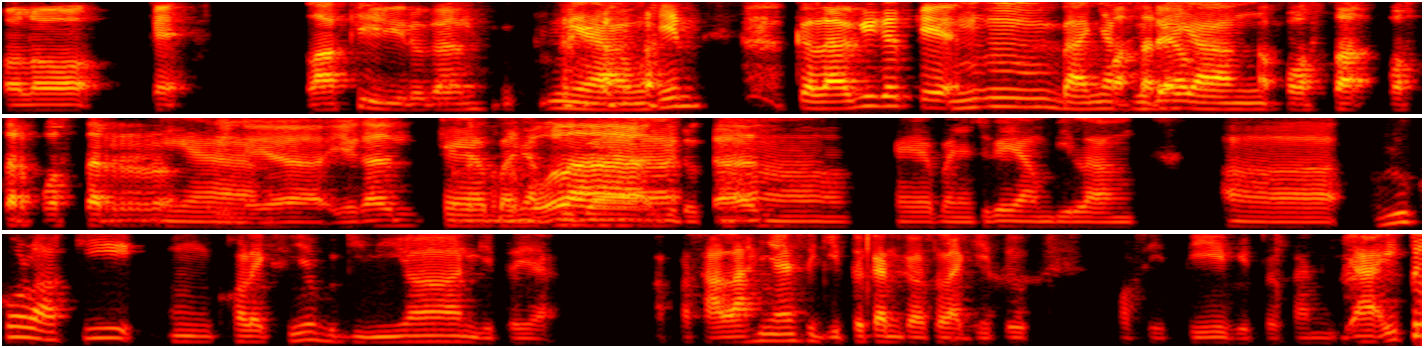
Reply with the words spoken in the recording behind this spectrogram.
kalau kayak laki gitu kan. Ya mungkin ke lagi kan kayak mm-mm, banyak juga yang poster poster poster Iya. ya ya kan? Kayak banyak bola, juga gitu kan. uh, kayak banyak juga yang bilang eh lu kok laki mm, koleksinya beginian gitu ya. Apa salahnya sih gitu kan kalau selagi itu positif gitu kan ya itu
